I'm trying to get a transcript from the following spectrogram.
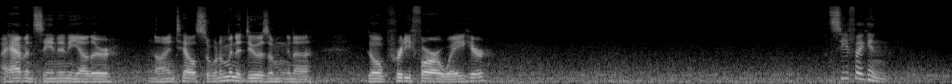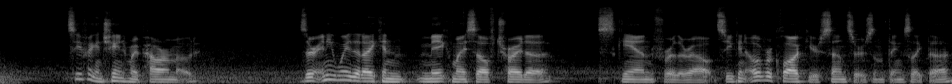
I haven't seen any other nine tails. So what I'm gonna do is I'm gonna go pretty far away here. Let's see if I can let's see if I can change my power mode. Is there any way that I can make myself try to scan further out. So you can overclock your sensors and things like that.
